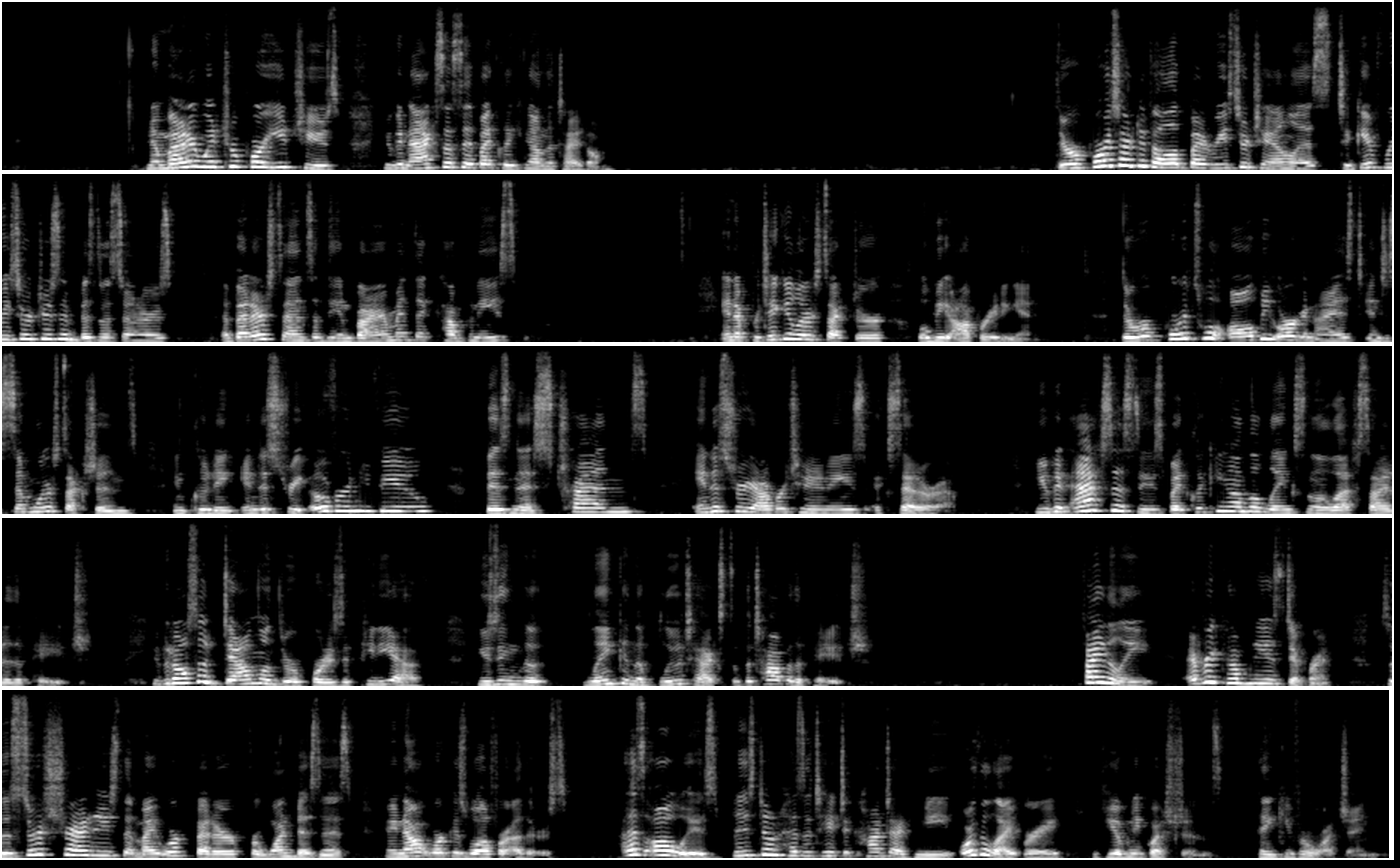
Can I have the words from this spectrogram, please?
No matter which report you choose, you can access it by clicking on the title. The reports are developed by research analysts to give researchers and business owners a better sense of the environment that companies in a particular sector will be operating in. The reports will all be organized into similar sections, including industry overview, business trends, industry opportunities, etc. You can access these by clicking on the links on the left side of the page. You can also download the report as a PDF using the link in the blue text at the top of the page. Finally, every company is different, so search strategies that might work better for one business may not work as well for others. As always, please don't hesitate to contact me or the library if you have any questions. Thank you for watching.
